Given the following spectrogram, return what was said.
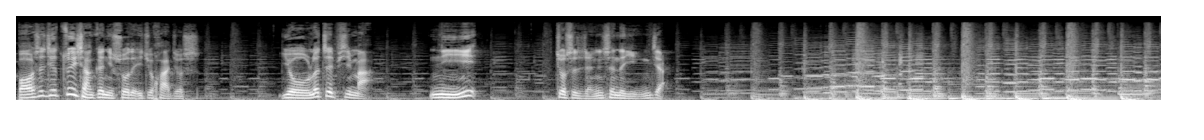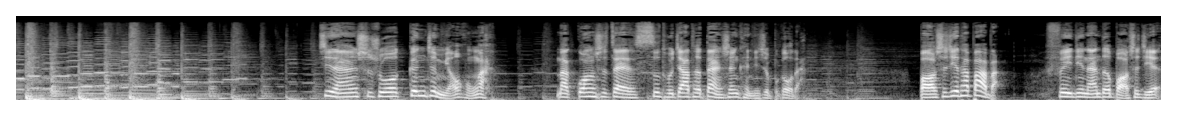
保时捷最想跟你说的一句话就是：有了这匹马，你就是人生的赢家。既然是说根正苗红啊，那光是在斯图加特诞生肯定是不够的。保时捷他爸爸费迪南德·保时捷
